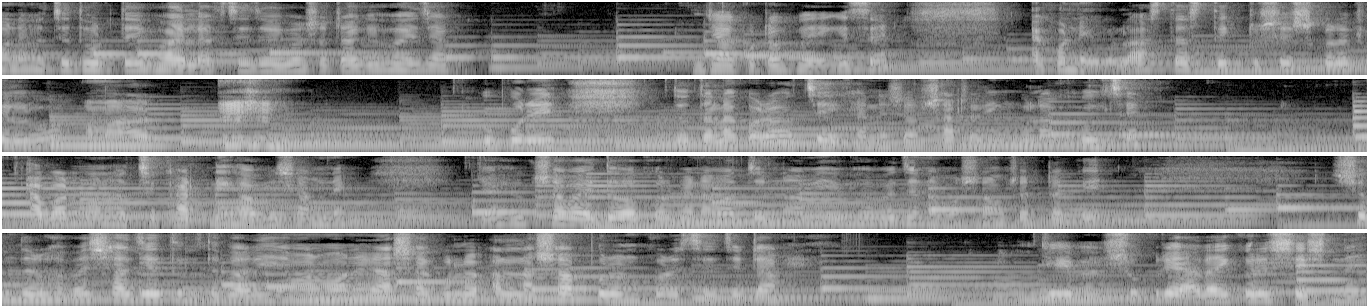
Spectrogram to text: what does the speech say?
মনে হচ্ছে ধরতেই ভয় লাগছে যে ওই বাসাটা আগে হয়ে যাক। যাক, ওটা হয়ে গেছে। এখন এগুলো আস্তে আস্তে একটু শেষ করে ফেলব। আমার উপরে দোতলা করা হচ্ছে, এখানে সব শাটারিংগুলো খুলছে। আবার মনে হচ্ছে খাটনি হবে সামনে। যাই হোক, সবাই দোয়া করবেন আমার জন্য, আমি এইভাবে যেন আমার সংসারটাকে সুন্দরভাবে সাজিয়ে তুলতে পারি। আমার মনের আশাগুলো আল্লাহ সব পূরণ করেছে, যেটা যেভাবে শুক্রিয়া আদায় করে শেষ নাই।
